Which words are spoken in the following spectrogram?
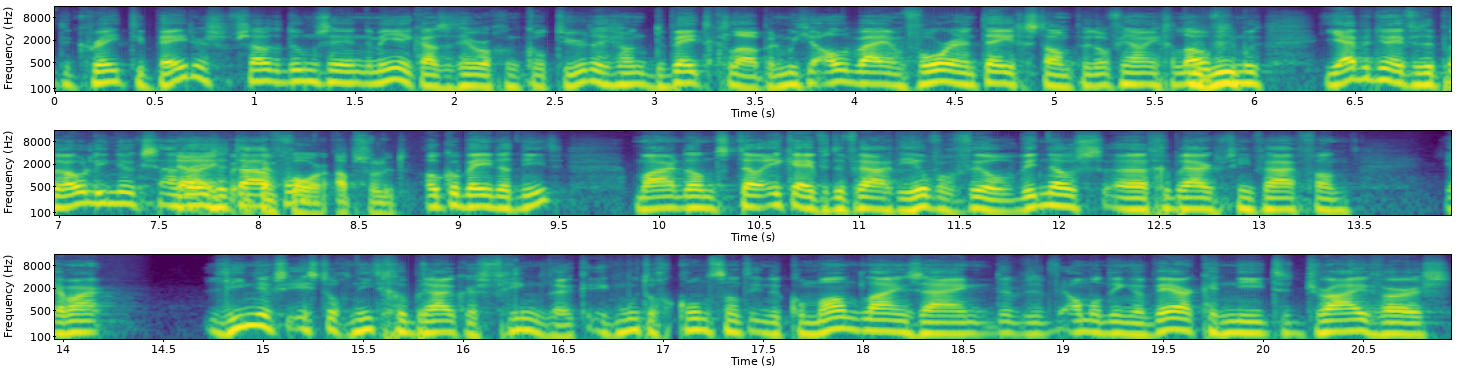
The Great Debaters of zo? Dat doen ze in Amerika. Is het heel erg een cultuur. Dat is zo'n debate club. En dan moet je allebei een voor- en een tegenstandpunt. Of je nou in gelooft. Mhm. je moet, jij bent nu even de pro-Linux aan ja, deze ik, ben- ik tafel. ben voor, absoluut. Ook al ben je dat niet. Maar dan stel ik even de vraag die heel veel, veel Windows-gebruikers misschien vragen van... Ja, maar Linux is toch niet gebruikersvriendelijk? Ik moet toch constant in de command line zijn? De, allemaal dingen werken niet, drivers.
